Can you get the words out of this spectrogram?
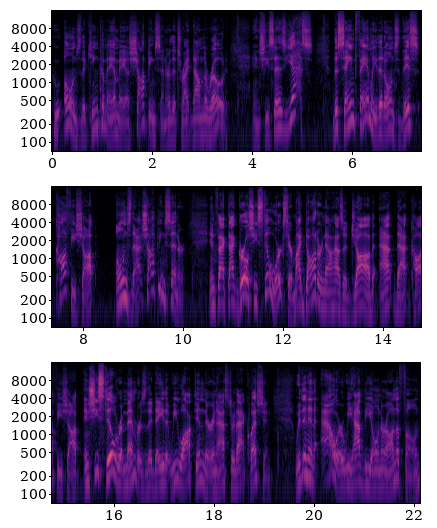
who owns the King Kamehameha shopping center that's right down the road? And she says, Yes. The same family that owns this coffee shop owns that shopping center. In fact, that girl, she still works there. My daughter now has a job at that coffee shop, and she still remembers the day that we walked in there and asked her that question. Within an hour, we have the owner on the phone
